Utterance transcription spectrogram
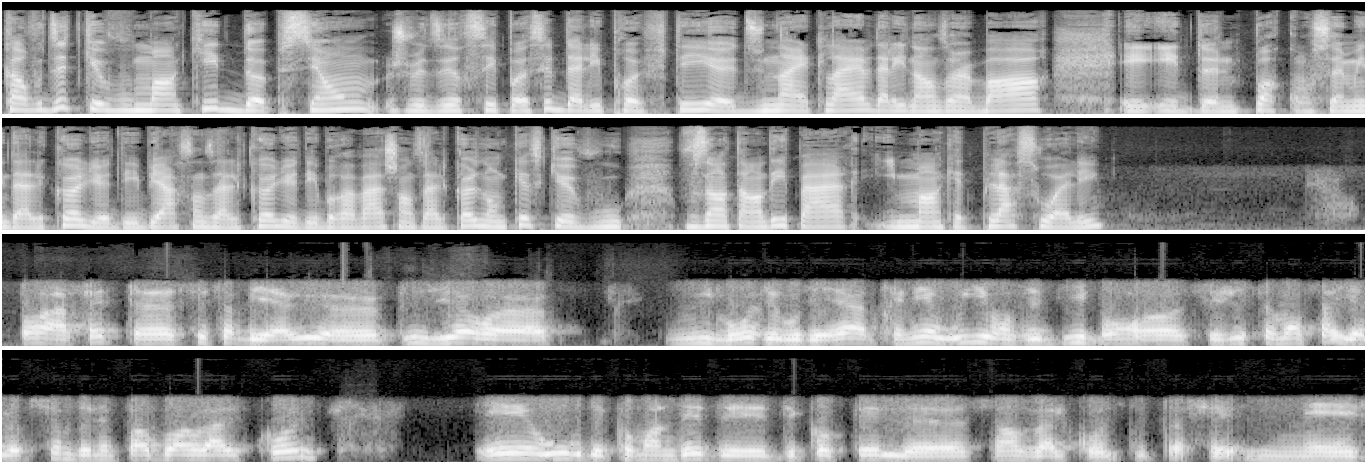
Quand vous dites que vous manquez d'options, je veux dire, c'est possible d'aller profiter euh, du nightlife, d'aller dans un bar et, et de ne pas consommer d'alcool. Il y a des bières sans alcool, il y a des breuvages sans alcool. Donc, qu'est-ce que vous, vous entendez par il manquait de place où aller? Bon, en fait, euh, c'est ça. Il y a eu euh, plusieurs euh, niveaux, je vous dirais. En premier, oui, on s'est dit, bon, euh, c'est justement ça. Il y a l'option de ne pas boire l'alcool et ou de commander des, des cocktails euh, sans alcool, tout à fait. Mais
